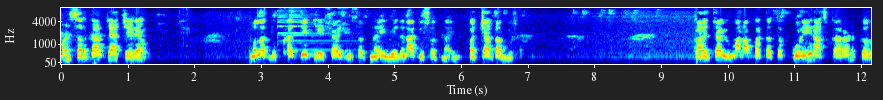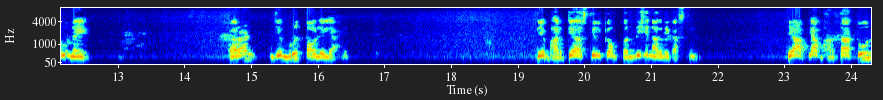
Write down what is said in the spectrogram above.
पण सरकारच्या चेहऱ्यावर मला दुःखाची एक रेषाही दिसत नाही वेदना दिसत नाही पश्चाताप दिसत नाही. कालच्या विमान अपघाताचं कोणीही राजकारण करू नये. कारण जे मृत पावलेले आहेत ते भारतीय असतील किंवा परदेशी नागरिक असतील ते आपल्या भारतातून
